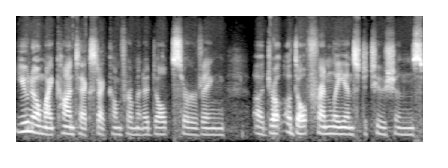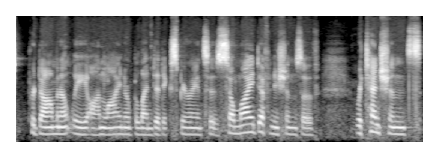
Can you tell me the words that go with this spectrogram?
you know my context. I come from an adult-serving, adult-friendly institutions, predominantly online or blended experiences. So my definitions of retentions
